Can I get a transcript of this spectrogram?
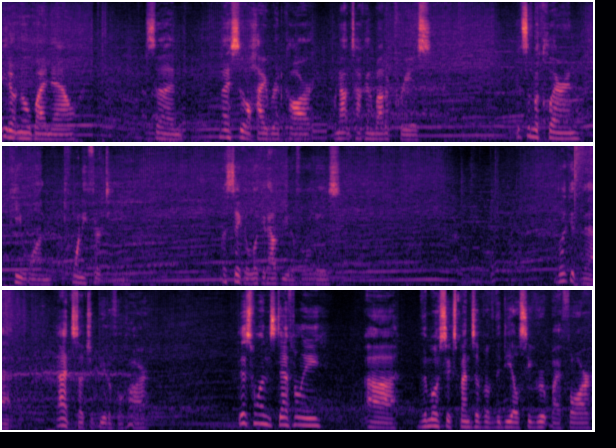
You don't know by now, it's a nice little hybrid car. We're not talking about a Prius. It's a McLaren P1 2013. Let's take a look at how beautiful it is. Look at that. That's such a beautiful car. This one's definitely uh, the most expensive of the DLC group by far.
